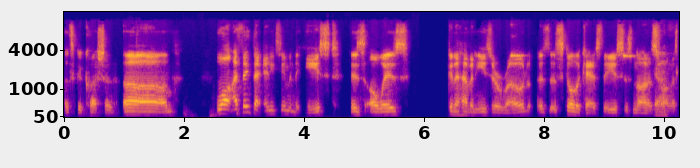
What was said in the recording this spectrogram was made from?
that's a good question. Um, well, I think that any team in the East is always going to have an easier road. It's, it's, still the case. The East is not as yeah. strong as the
